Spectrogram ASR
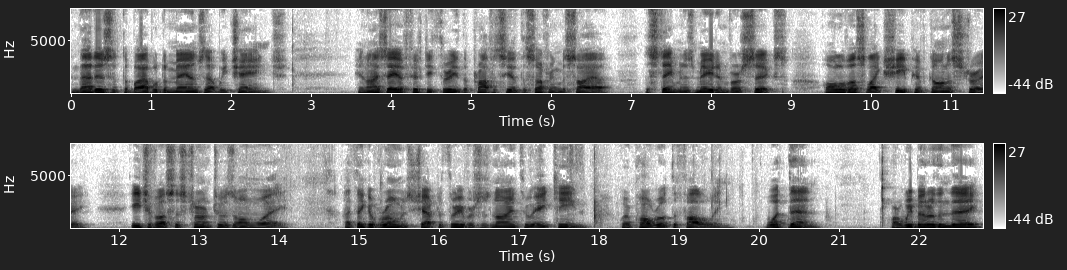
and that is that the Bible demands that we change. In Isaiah 53, the prophecy of the suffering Messiah, the statement is made in verse 6 All of us, like sheep, have gone astray. Each of us has turned to his own way. I think of Romans chapter 3, verses 9 through 18, where Paul wrote the following What then? Are we better than they?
